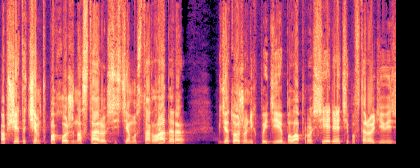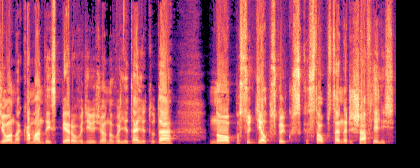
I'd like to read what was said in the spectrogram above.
Вообще это чем-то похоже на старую систему StarLadder, где тоже у них, по идее, была про-серия, типа второй дивизион, а команды из первого дивизиона вылетали туда. Но, по сути дела, поскольку составы постоянно решафлились,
